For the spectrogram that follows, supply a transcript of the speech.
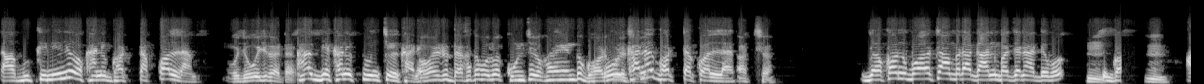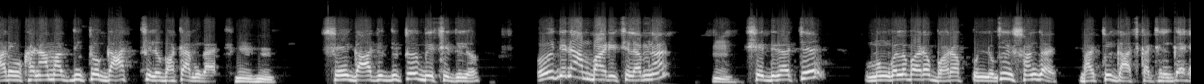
তাবু কিনে নিয়ে ওখানে ঘরটা করলাম। ওই যে ওই জায়গাটা? হ্যাঁ যেখানে কুঞ্চে ওখানে। ওখানে একটু দেখাতে বলব কুঞ্চির ওখানে কিন্তু ঘর। ওইখানে ঘরটা করলাম। আচ্ছা। যখন বলছে আমরা গান বাজনা দেবো আর ওখানে আমার দুটো গাছ ছিল বাটাম গাছ। হুম হুম। সেই গাছ দুটো বেছে দিল। ওই দিন আমি বাড়ি ছিলাম না? সেদিন হচ্ছে মঙ্গলবার ভরা পূর্ণ তুই সঞ্জয় ভাই তুই গাছ কাটিল কেন?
